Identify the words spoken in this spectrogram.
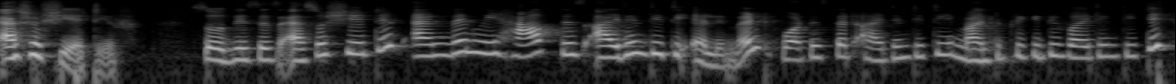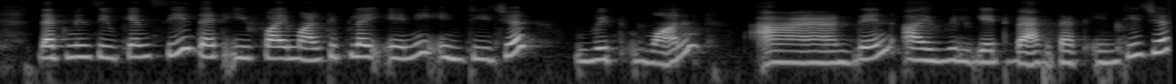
associative. So, this is associative and then we have this identity element. What is that identity? Multiplicative identity. That means you can see that if I multiply any integer with 1 and then I will get back that integer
